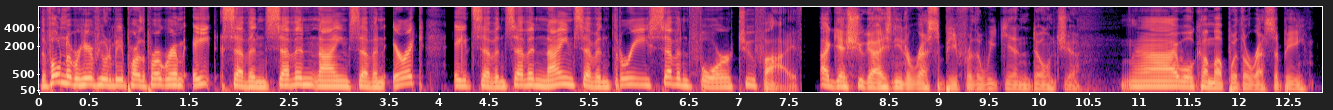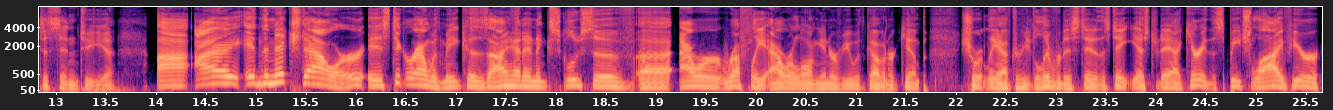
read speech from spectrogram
The phone number here, if you want to be a part of the program, 877 97 Erick, 877 973 7425. I guess you guys need a recipe for the weekend, don't you? I will come up with a recipe to send to you. Uh, I in the next hour is stick around with me because I had an exclusive uh, hour, roughly hour long interview with Governor Kemp shortly after he delivered his State of the State yesterday. I carried the speech live here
